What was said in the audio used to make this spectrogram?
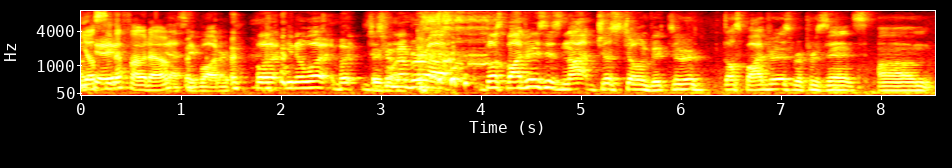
You'll see the photo. Yeah, save water. But you know what? But just Save remember, uh, Dos Padres is not just Joe and Victor. Dos Padres represents, um,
